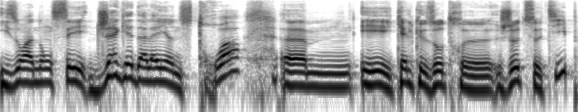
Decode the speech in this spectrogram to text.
Ils ont annoncé Jagged Alliance 3 euh, et quelques autres jeux de ce type.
